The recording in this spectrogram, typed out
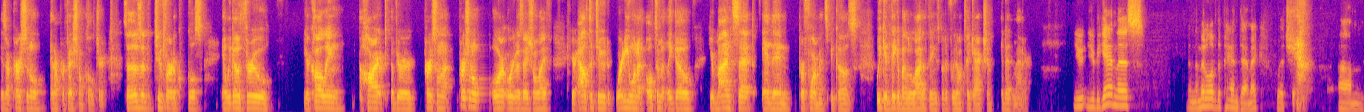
is our personal and our professional culture. So those are the two verticals. And we go through your calling, the heart of your personal personal or organizational life your altitude, where do you want to ultimately go, your mindset, and then performance, because we can think about a lot of things, but if we don't take action, it doesn't matter. You you began this in the middle of the pandemic, which yeah. um,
